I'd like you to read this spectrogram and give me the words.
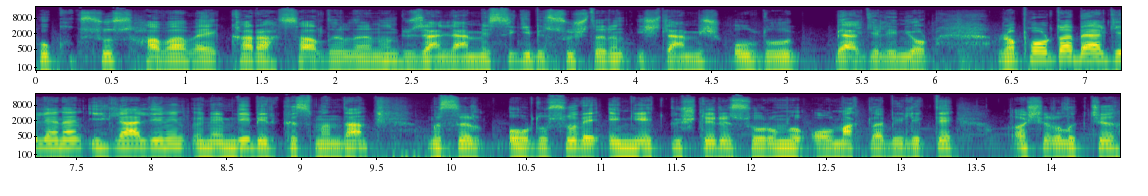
hukuksuz hava ve kara saldırılarının düzenlenmesi gibi suçların işlenmiş olduğu belgeleniyor. Raporda belgelenen ihlallerin önemli bir kısmından Mısır ordusu ve emniyet güçleri sorumlu olmakla birlikte aşırılıkçı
